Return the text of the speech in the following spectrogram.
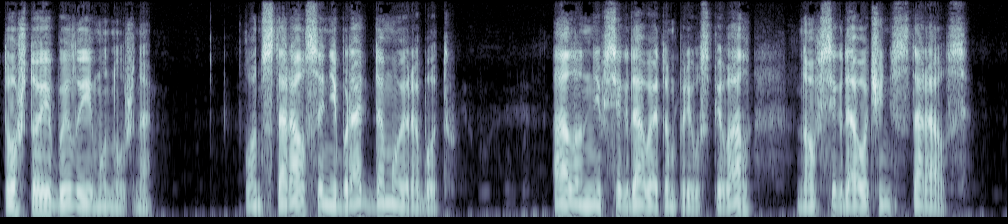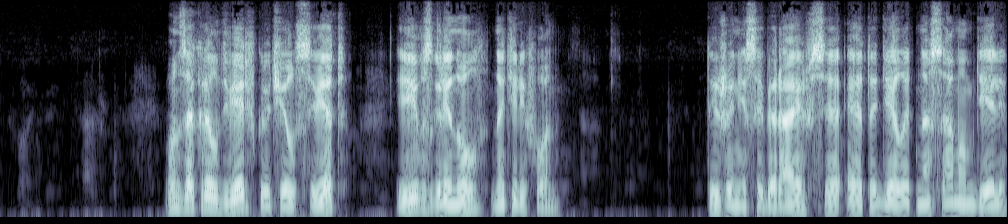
то, что и было ему нужно. Он старался не брать домой работу. Алан не всегда в этом преуспевал, но всегда очень старался. Он закрыл дверь, включил свет и взглянул на телефон. «Ты же не собираешься это делать на самом деле?»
